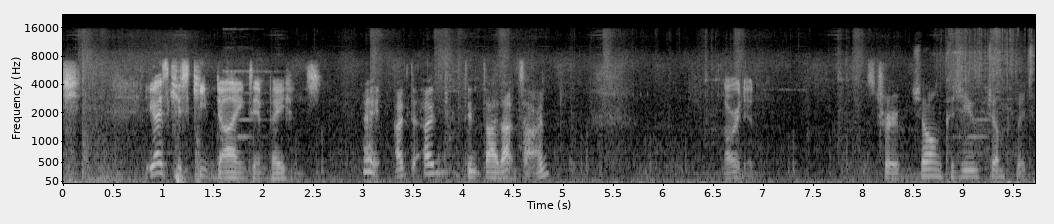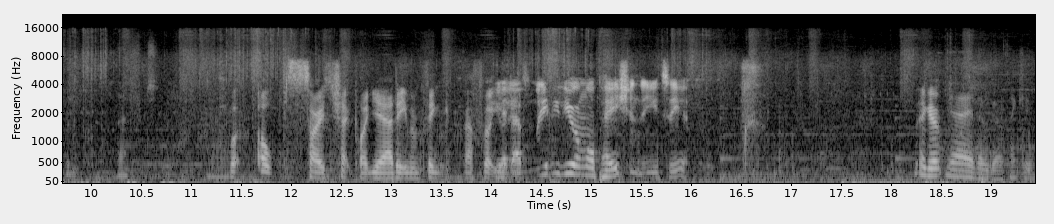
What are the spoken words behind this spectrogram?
You guys just keep dying to impatience. Hey, I, d- I didn't die that time. Laurie did. It's true. Sean, could you jump a bit to the left? What? Oh, sorry, checkpoint. Yeah, I didn't even think. I forgot you were Yeah, dead. maybe if you were more patient, then you'd see it. There you go. Yeah, there we go, thank you.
